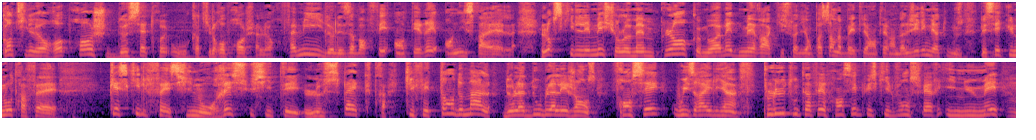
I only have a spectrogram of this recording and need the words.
quand il leur reproche de s'être, ou quand il reproche à leur famille de les avoir fait enterrer en Israël, lorsqu'il les met sur le même plan que Mohamed Merah, qui soit dit en passant n'a pas été enterré en Algérie mais à Toulouse, mais c'est une autre affaire. Qu'est-ce qu'il fait sinon ressusciter le spectre qui fait tant de mal de la double allégeance français ou israélien? Plus tout à fait français puisqu'ils vont se faire inhumer hmm.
